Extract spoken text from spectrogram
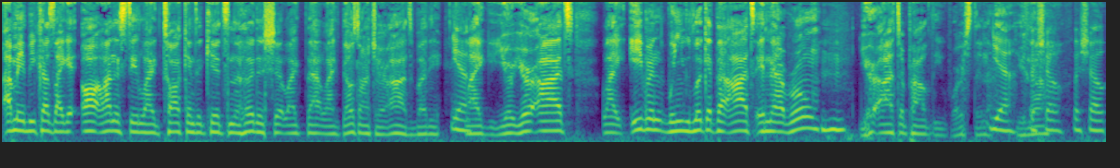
I mean, because like, all honesty, like talking to kids in the hood and shit like that, like those aren't your odds, buddy. Yeah. Like your your odds, like even when you look at the odds in that room, your odds are probably worse than that. Mm-hmm. Yeah, you for sure, for sure.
